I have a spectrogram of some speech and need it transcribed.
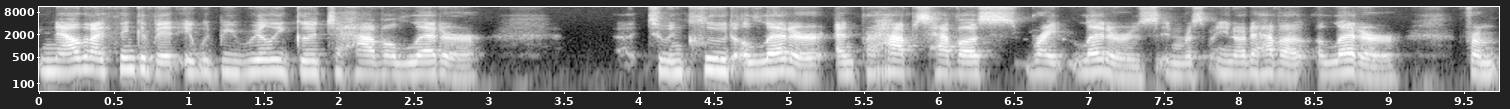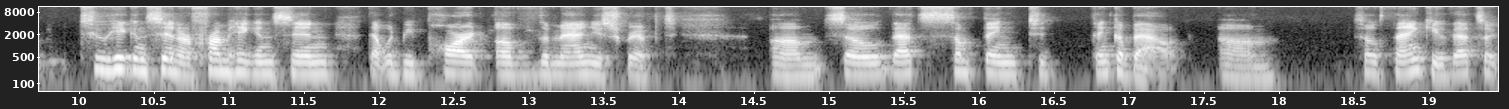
Now that i think of it it would be really good to have a letter uh, to include a letter and perhaps have us write letters in response, you know to have a, a letter from to higginson or from higginson that would be part of the manuscript. Um, so that's something to think about. Um, so thank you. That's a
